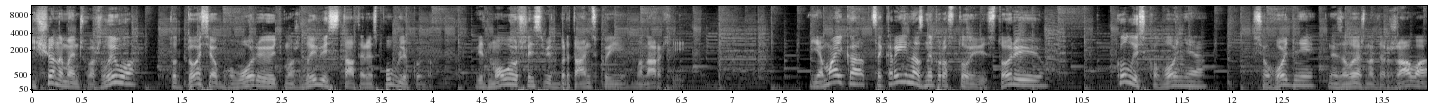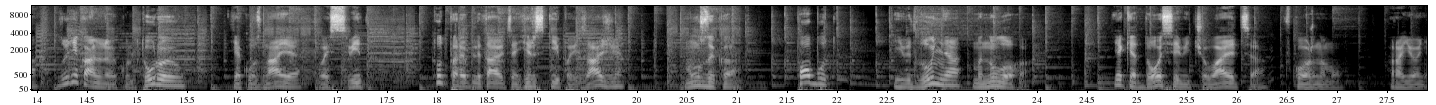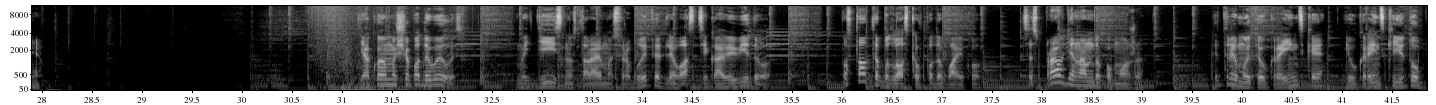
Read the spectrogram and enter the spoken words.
І що не менш важливо, тут досі обговорюють можливість стати республікою, відмовившись від британської монархії. Ямайка це країна з непростою історією, колись колонія, сьогодні незалежна держава з унікальною культурою, яку знає весь світ. Тут переплітаються гірські пейзажі, музика, побут і відлуння минулого, яке досі відчувається в кожному районі. Дякуємо, що подивились. Ми дійсно стараємось робити для вас цікаві відео. Поставте, будь ласка, вподобайку. Це справді нам допоможе. Підтримуйте українське і український YouTube.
